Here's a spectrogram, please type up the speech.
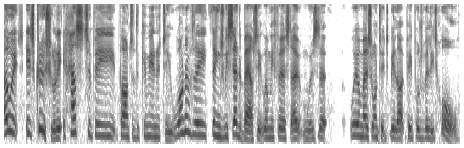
Oh, it's, it's crucial. It has to be part of the community. One of the things we said about it when we first opened was that we almost want it to be like people's village hall.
